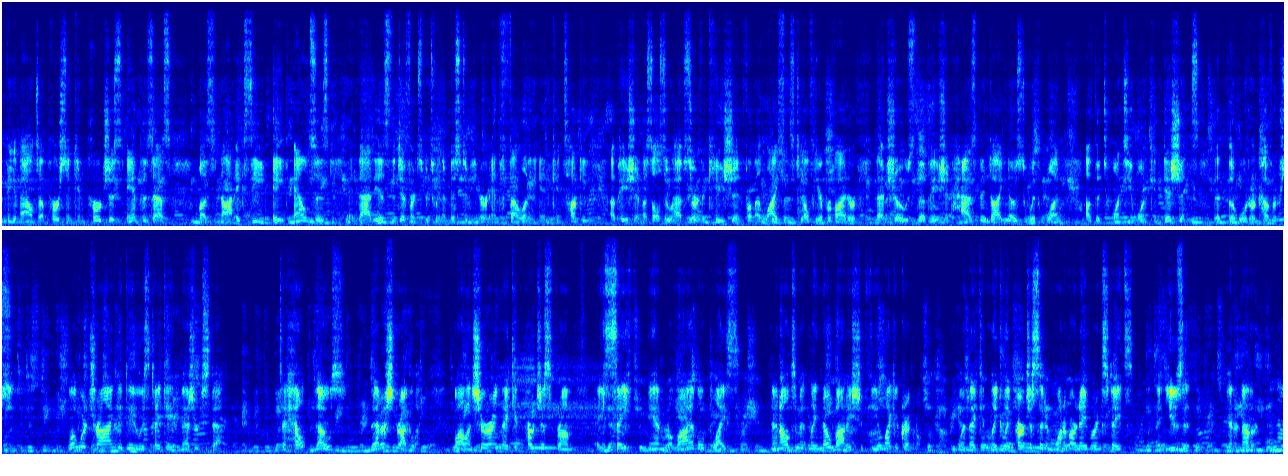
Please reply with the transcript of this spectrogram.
The amount a person can purchase and possess must not exceed 8 ounces, and that is the difference between a misdemeanor and felony in Kentucky. A patient must also have certification from a licensed healthcare provider that shows the patient has been diagnosed with one of the 21 conditions that the order covers. What we're trying to do is take a measured step to help those that are struggling while ensuring they can purchase from a safe and reliable place. And ultimately, nobody should feel like a criminal when they can legally purchase it in one of our neighboring states and use it in another. And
